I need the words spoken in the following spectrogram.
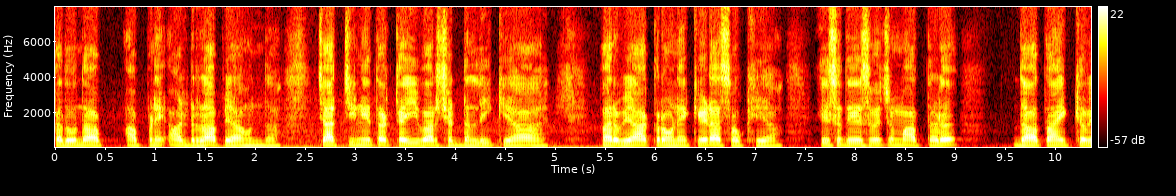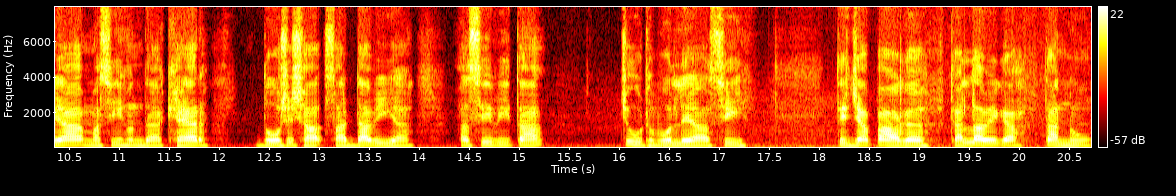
ਕਦੋਂ ਦਾ ਆਪਣੇ ਅੱਡ ਰਾਹ ਪਿਆ ਹੁੰਦਾ। ਚਾਚੀ ਨੇ ਤਾਂ ਕਈ ਵਾਰ ਛੱਡਣ ਲਈ ਕਿਹਾ ਹੈ, ਪਰ ਵਿਆਹ ਕਰਾਉਣੇ ਕਿਹੜਾ ਸੌਖੇ ਆ? ਇਸ ਦੇਸ਼ ਵਿੱਚ ਮਾਤੜ ਦਾ ਤਾਂ ਇੱਕ ਵਿਆਹ ਮਸੀ ਹੁੰਦਾ। ਖੈਰ ਦੋਸ਼ ਸਾਡਾ ਵੀ ਆ। ਅਸੀਂ ਵੀ ਤਾਂ ਝੂਠ ਬੋਲਿਆ ਸੀ। ਤੀਜਾ ਭਾਗ ਕੱਲ ਆਵੇਗਾ। ਤੁਹਾਨੂੰ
